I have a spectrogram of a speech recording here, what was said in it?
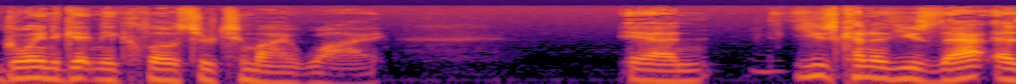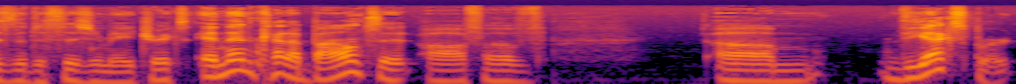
going to get me closer to my why, and use kind of use that as the decision matrix, and then kind of bounce it off of um, the expert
